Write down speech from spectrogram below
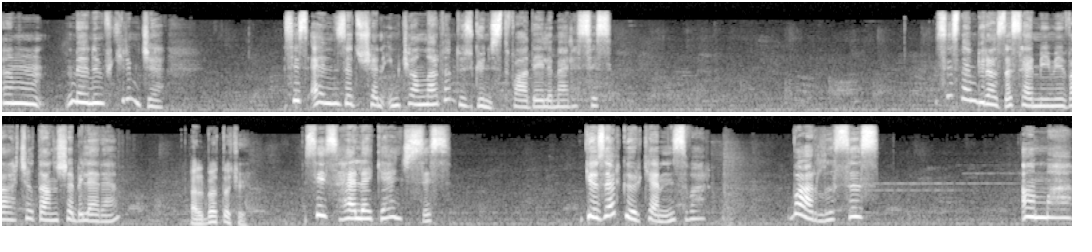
Hmm, mənim fikrimcə, siz əlinizə düşən imkanlardan düzgün istifadə eləməlisiniz. Sizlə biraz da səmimi və açıq danışa bilərəm. Əlbəttə ki. Siz hələ gəncsiniz. Gözəl görkəminiz var. Varlısınız. Amma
